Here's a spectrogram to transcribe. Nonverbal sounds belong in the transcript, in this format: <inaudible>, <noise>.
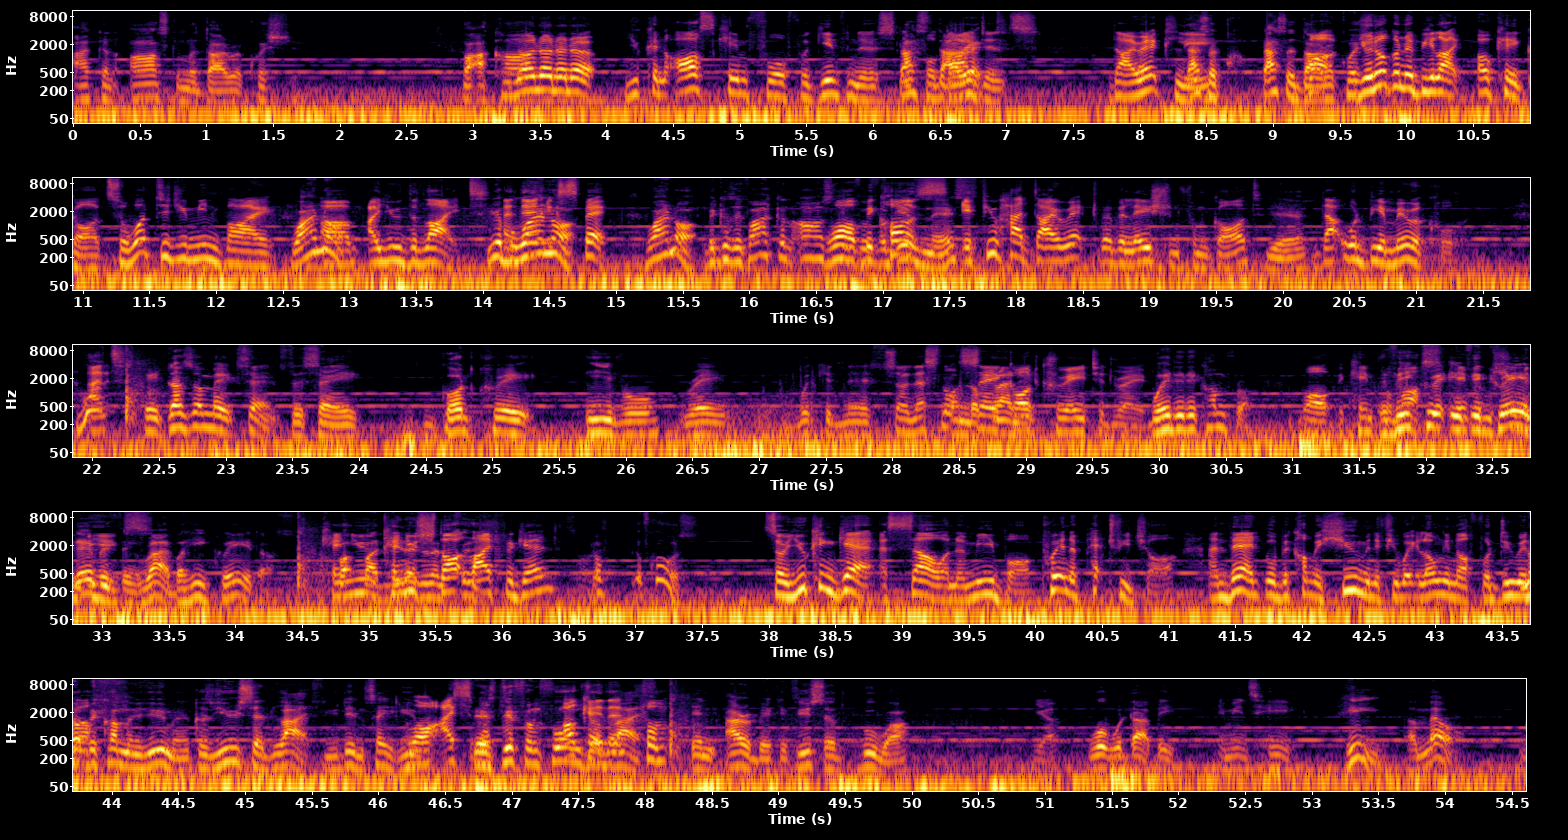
I can ask him a direct question, but I can't. No, no, no, no. You can ask him for forgiveness and That's for direct. guidance directly. That's a that's a direct question. you're not going to be like, okay, God. So what did you mean by? Why not? Um, are you the light? yeah, but and why then not? expect. Why not? Because if I can ask Well, because forgiveness, if you had direct revelation from God, Yeah. that would be a miracle. what? And it doesn't make sense to say God create evil, rape, wickedness. so let's not say planet. God created rape. Where did it come from? Well, it came from If he, us. crea- if he created everything, beings. right? But he created us. Can But- you but can you start life again? Of, of course. So you can get a cell, an amoeba, put in a petri jar, and then it will become a human if you wait long enough or do Not enough. becoming human because you said life. You didn't say human. Well, I There's different forms Okay, of then, life. from- In Arabic, if you said huwa, yeah, what would that be? it means he. He, a male.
